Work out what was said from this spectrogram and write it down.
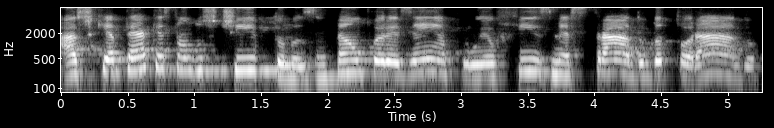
Acho que até a questão dos títulos. Então, por exemplo, eu fiz mestrado, doutorado,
